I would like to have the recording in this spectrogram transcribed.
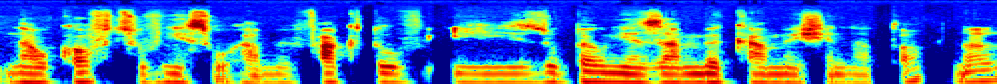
naukowców, nie słuchamy faktów i zupełnie zamykamy się na to, no,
